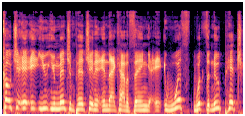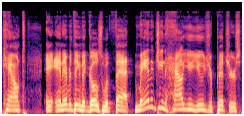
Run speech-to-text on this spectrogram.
Coach, you you mentioned pitching and that kind of thing. With with the new pitch count and everything that goes with that, managing how you use your pitchers.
